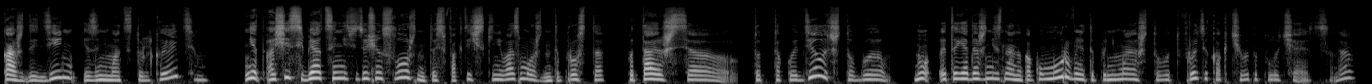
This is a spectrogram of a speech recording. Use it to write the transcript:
каждый день и заниматься только этим, нет, вообще себя оценить ведь очень сложно, то есть фактически невозможно. Ты просто пытаешься что-то такое делать, чтобы... Ну, это я даже не знаю, на каком уровне ты понимаешь, что вот вроде как чего-то получается, да?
